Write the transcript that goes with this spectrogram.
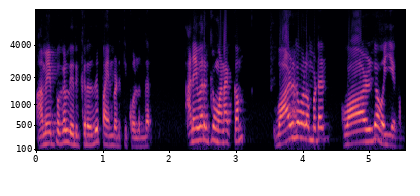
அமைப்புகள் இருக்கிறது. பயன்படுத்திக் கொள்ளுங்கள். அனைவருக்கும் வணக்கம். வாழ்க வளமுடன் வாழ்க வையகம்.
